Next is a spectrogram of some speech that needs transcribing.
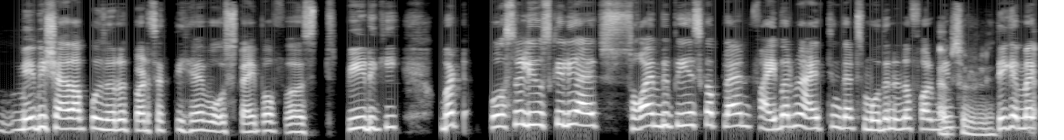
मे बी शायद आपको ज़रूरत पड़ सकती है वो उस टाइप ऑफ़ स्पीड की बट पर्सनल यूज़ के लिए सौ एमबीपीएस का प्लान फाइबर में I think that's more than enough for me ठीक है मैं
